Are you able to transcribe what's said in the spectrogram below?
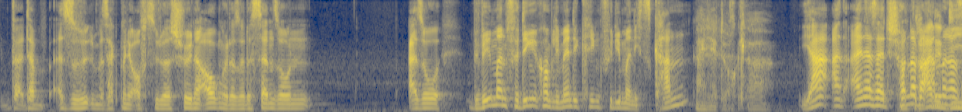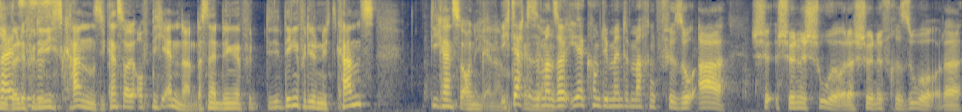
da, da, also sagt man ja oft so, du hast schöne Augen oder so, das ist dann so ein, also will man für Dinge Komplimente kriegen, für die man nichts kann? Na ja, doch, klar. Ja, einerseits schon, aber Gerade die, andererseits weil du für die nichts kannst. Die kannst du auch oft nicht ändern. Das sind ja Dinge, für die Dinge, für die du nichts kannst, die kannst du auch nicht ändern. Ich dachte, so, man soll eher Komplimente machen für so, ah, sch schöne Schuhe oder schöne Frisur oder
